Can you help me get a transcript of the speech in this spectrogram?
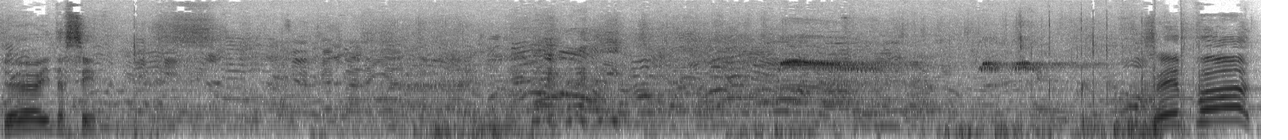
Jöjj, de szép! Szép volt!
